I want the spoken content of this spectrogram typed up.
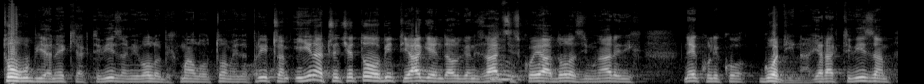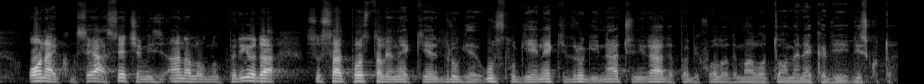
to ubija neki aktivizam i volio bih malo o tome da pričam. I inače će to biti agenda organizacije s koje ja dolazim u narednih nekoliko godina, jer aktivizam onaj kog se ja sećam iz analognog perioda, su sad postale neke druge usluge, neki drugi načini rada, pa bih volio da malo o tome nekad i diskutujem.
